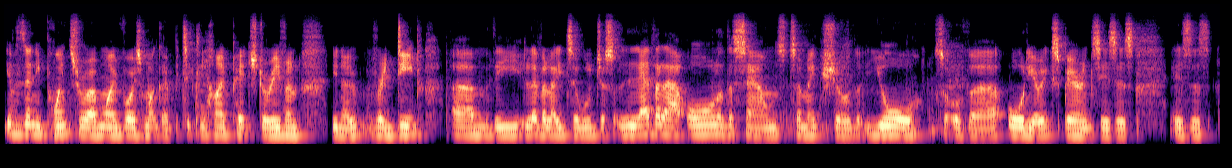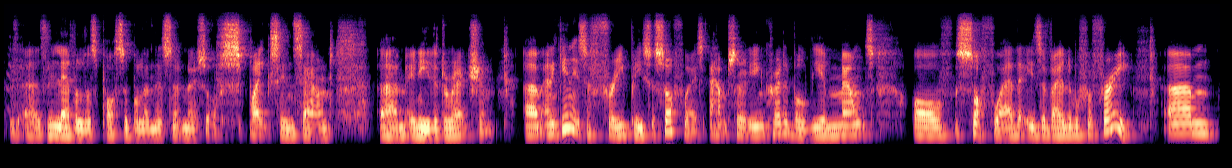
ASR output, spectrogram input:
there's any points where my voice might go particularly high pitched or even you know very deep, um, the Levelator will just level out all of the sounds to make sure that your sort of uh, audio experience is as is as, as level as possible possible, and there's no sort of spikes in sound um, in either direction. Um, and again, it's a free piece of software. It's absolutely incredible the amount of software that is available for free. Um,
